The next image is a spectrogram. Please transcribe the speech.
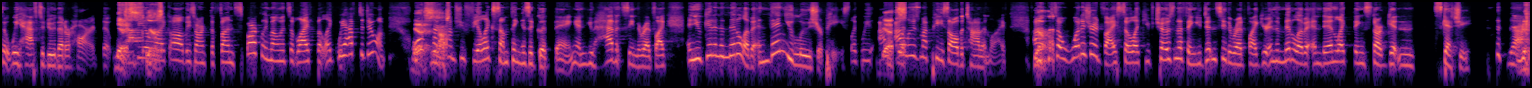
that we have to do that are hard. That yes, we feel yes. like, oh, these aren't the fun, sparkly moments of life, but like we have to do them. Or sometimes you feel like something is a good thing and you haven't seen the red flag and you get in the middle of it and then you lose your peace. Like we I, I, lose my peace all the time in life. Um, so what is your advice? So like you've chosen the thing, you didn't see the red flag, you're in the middle of it, and then like things start getting sketchy. Yeah. you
